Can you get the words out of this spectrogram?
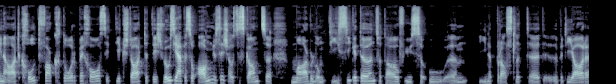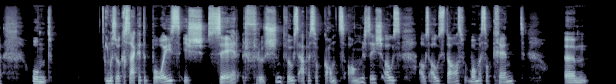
eine Art Kultfaktor bekommen, seit die gestartet ist, weil sie eben so anders ist als das ganze Marvel und DC Gedöns, so da auf uns so ähm, äh, über die Jahre und ich muss wirklich sagen, The Boys ist sehr erfrischend, weil es eben so ganz anders ist als, als, als das, was man so kennt. Ähm,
